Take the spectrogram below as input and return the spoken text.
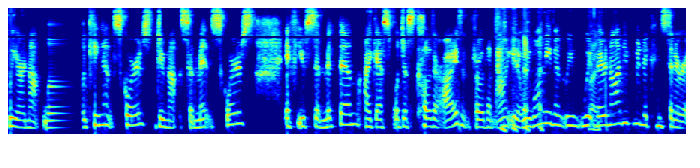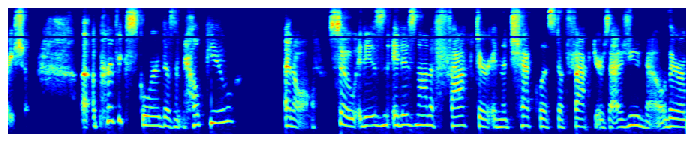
we are not looking at scores, do not submit scores. If you submit them, I guess we'll just close our eyes and throw them out. You know, we won't even, we, we right. they're not even a consideration. A, perfect score doesn't help you at all. So it is it is not a factor in the checklist of factors as you know. There are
